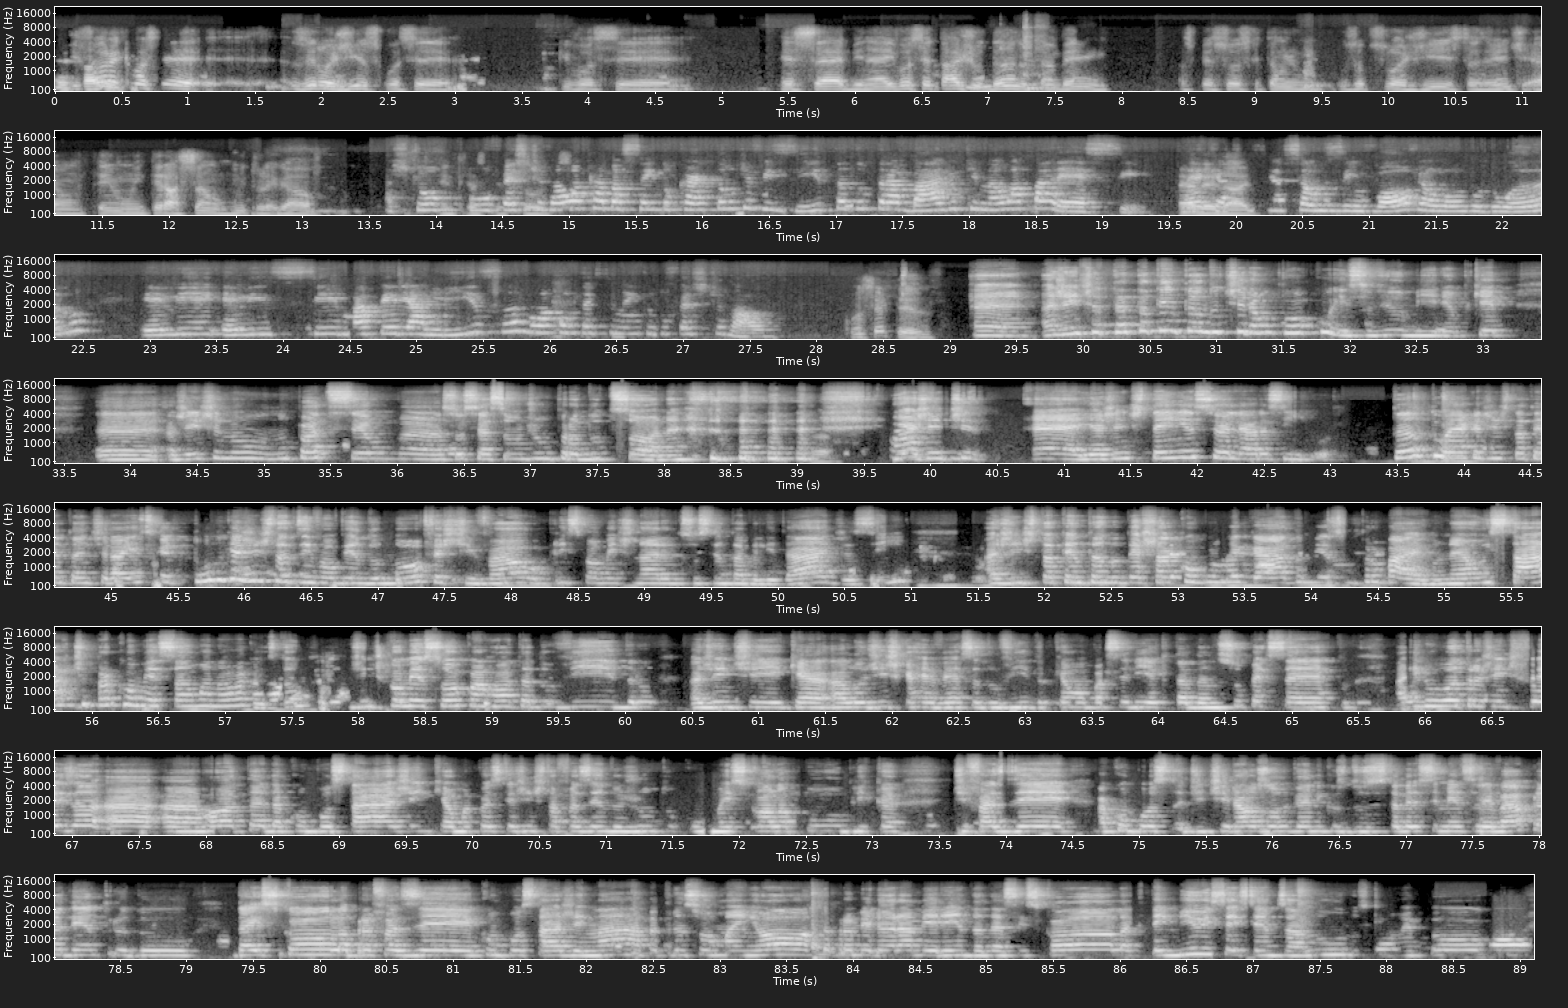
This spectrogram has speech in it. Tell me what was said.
É e fora que você, os elogios que você, que você recebe, né? E você está ajudando também as pessoas que estão, os outros lojistas, a gente é um, tem uma interação muito legal. Acho que o, o festival acaba sendo o cartão de visita do trabalho que não aparece, é né? Verdade. Que a associação desenvolve ao longo do ano, ele, ele se materializa no acontecimento do festival. Com certeza. É, a gente até está tentando tirar um pouco isso, viu, Miriam? Porque é, a gente não, não pode ser uma associação de um produto só, né? É. e a gente é, e a gente tem esse olhar assim, tanto é que a gente está tentando tirar isso, que tudo que a gente está desenvolvendo no festival, principalmente na área de sustentabilidade, assim, a gente está tentando deixar como legado mesmo para o bairro, né? Um start para começar uma nova coisa. Então, a gente começou com a rota do vidro, a gente, que a logística reversa do vidro, que é uma parceria que está dando super certo. Aí no outro a gente fez a, a, a, rota da compostagem, que é uma coisa que a gente está fazendo junto com uma escola pública, de fazer a composta, de tirar os orgânicos dos estabelecimentos, levar para dentro do, da escola para fazer compostagem lá, para transformar em horta, para melhorar a merenda dessa escola, que tem 1.600 alunos, que não é pouco.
